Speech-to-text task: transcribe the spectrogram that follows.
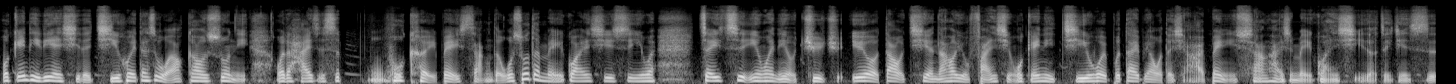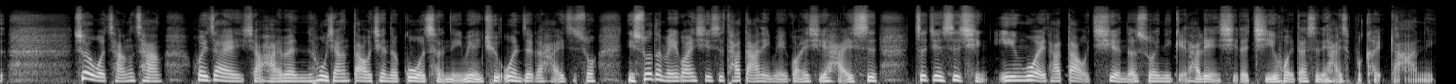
我给你练习的机会，但是我要告诉你，我的孩子是不可以被伤的。我说的没关系，是因为这一次因为你有拒绝，也有道歉，然后有反省，我给你机会，不代表我的小孩被你伤害是没关系的这件事。所以，我常常会在小孩们互相道歉的过程里面去问这个孩子说：“你说的没关系，是他打你没关系，还是这件事情因为他道歉了，所以你给他练习的机会，但是你还是不可以打你？”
